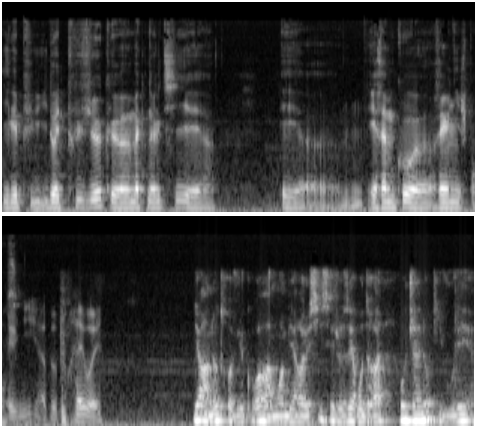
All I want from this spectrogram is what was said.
Il est plus, il doit être plus vieux que McNulty et et, euh, et Remco euh, réunis, je pense. Réunis, à peu près, ouais. D'ailleurs, un autre vieux coureur a moins bien réussi, c'est José Ruggiano qui voulait euh,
